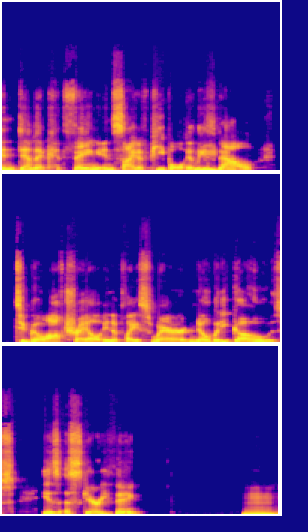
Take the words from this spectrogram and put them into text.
endemic thing inside of people, at least hmm. now, to go off trail in a place where nobody goes is a scary thing. Hmm.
